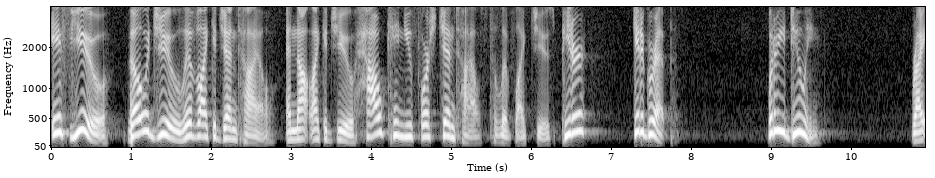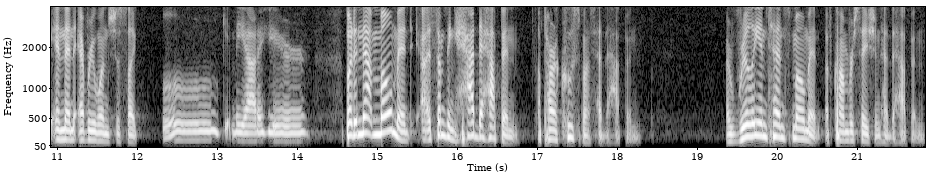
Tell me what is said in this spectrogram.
If you, though a Jew, live like a Gentile and not like a Jew, how can you force Gentiles to live like Jews? Peter, get a grip. What are you doing? Right? And then everyone's just like, ooh, get me out of here. But in that moment, uh, something had to happen. A paroxysmos had to happen. A really intense moment of conversation had to happen.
